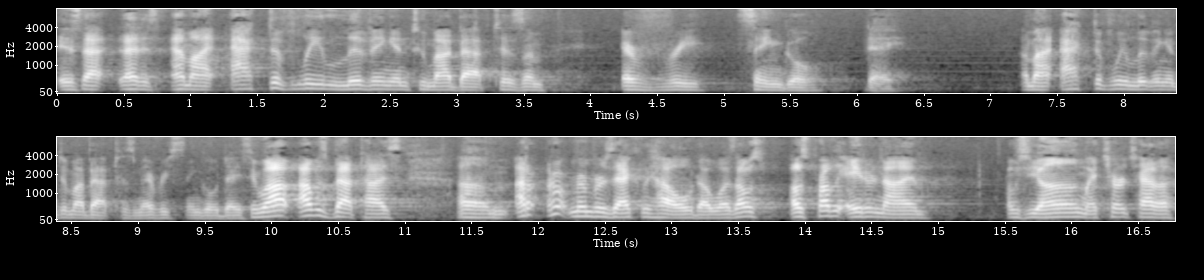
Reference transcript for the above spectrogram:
is that, that is, am I actively living into my baptism every single day? Am I actively living into my baptism every single day? See, well, I, I was baptized. Um, I, don't, I, don't, remember exactly how old I was. I was. I was probably eight or nine. I was young. My church had a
